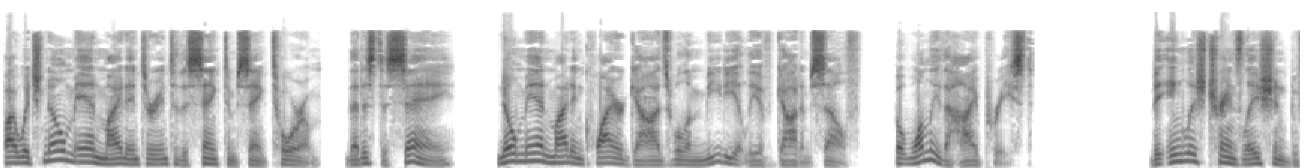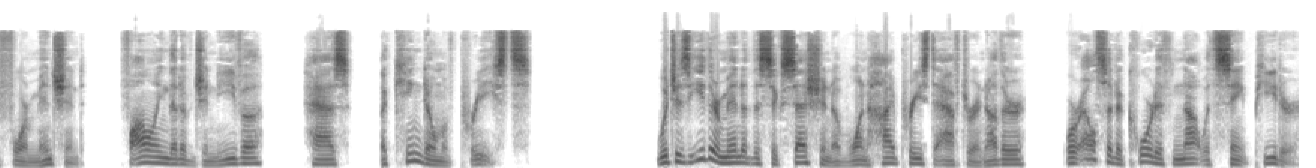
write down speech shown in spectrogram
by which no man might enter into the sanctum sanctorum, that is to say, no man might inquire God's will immediately of God himself, but only the high priest. The English translation before mentioned, following that of Geneva, has a kingdom of priests, which is either meant of the succession of one high priest after another, or else it accordeth not with St. Peter,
